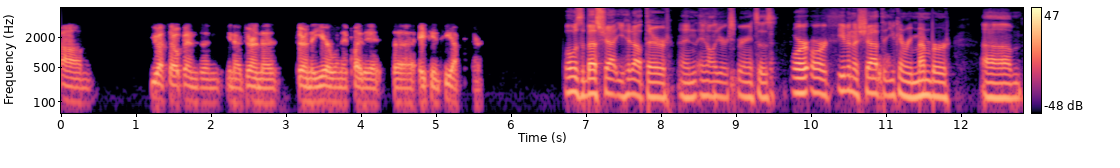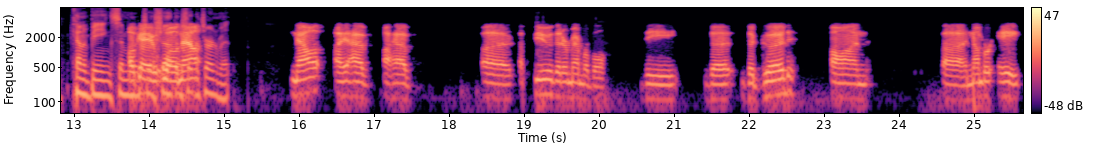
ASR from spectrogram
um, U.S. Opens and you know during the during the year when they play the the AT and T up there. What was the best shot you hit out there in, in all your experiences, or or even a shot that you can remember, um, kind of being similar to a shot well, that was in now- the tournament? now I have I have uh, a few that are memorable. The the the good on uh, number eight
